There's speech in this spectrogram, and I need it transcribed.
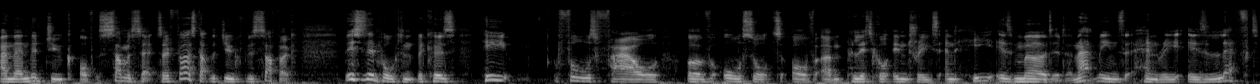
and then the Duke of Somerset. So, first up, the Duke of Suffolk. This is important because he falls foul of all sorts of um, political intrigues and he is murdered. And that means that Henry is left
